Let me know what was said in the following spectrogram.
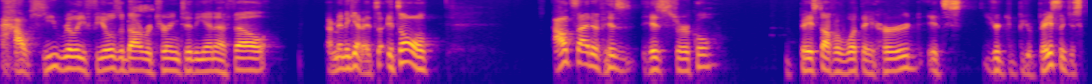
how he really feels about returning to the NFL. I mean, again, it's it's all outside of his his circle, based off of what they heard. It's you're you're basically just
